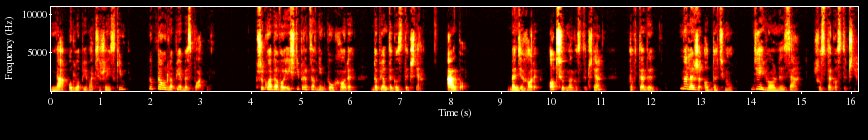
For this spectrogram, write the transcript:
na urlopie macierzyńskim lub na urlopie bezpłatnym. Przykładowo, jeśli pracownik był chory do 5 stycznia albo będzie chory od 7 stycznia, to wtedy należy oddać mu dzień wolny za 6 stycznia.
